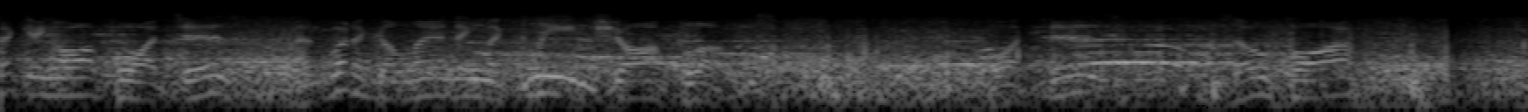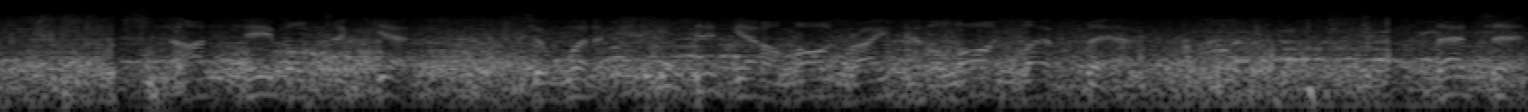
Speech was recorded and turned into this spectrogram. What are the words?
picking off Ortiz, and Whitaker landing the clean, sharp blows. Ortiz, so far, not able to get to Whitaker. He did get a long right and a long left there. That's it.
